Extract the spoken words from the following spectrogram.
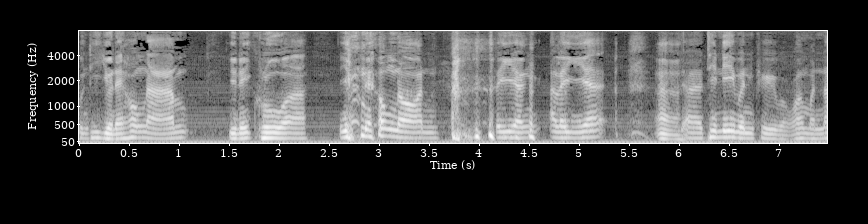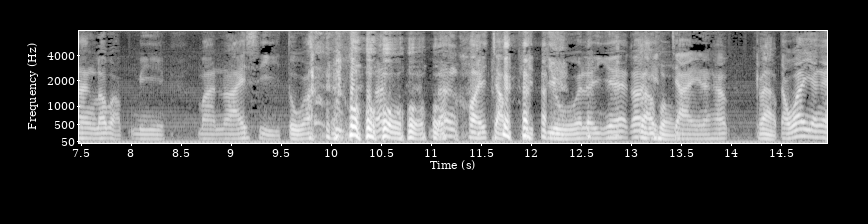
บางทีอยู่ในห้องน้ำอยู่ในครัว อยู่ในห้องนอนเตียงอะไรเงี้ยเออเอ่อที่นี่มันคือแบบว่ามันนั่งแล้วแบบมีมารร้ายสี่ตัวโอ้โหนั่งคอยจับผิดอยู่อะไรเงี้ยก็ครับเห็ผนมใจนะครับ ครับ แต่ว่ายังไง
